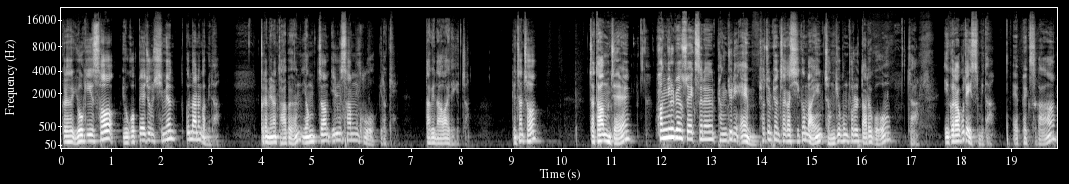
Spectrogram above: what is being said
그래서 여기서 요거 빼주시면 끝나는 겁니다. 그러면 답은 0.1395 이렇게 답이 나와야 되겠죠. 괜찮죠? 자, 다음 문제. 확률 변수 x는 평균이 m, 표준 편차가 시그마인 정규 분포를 따르고 자, 이거라고 돼 있습니다. fx가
